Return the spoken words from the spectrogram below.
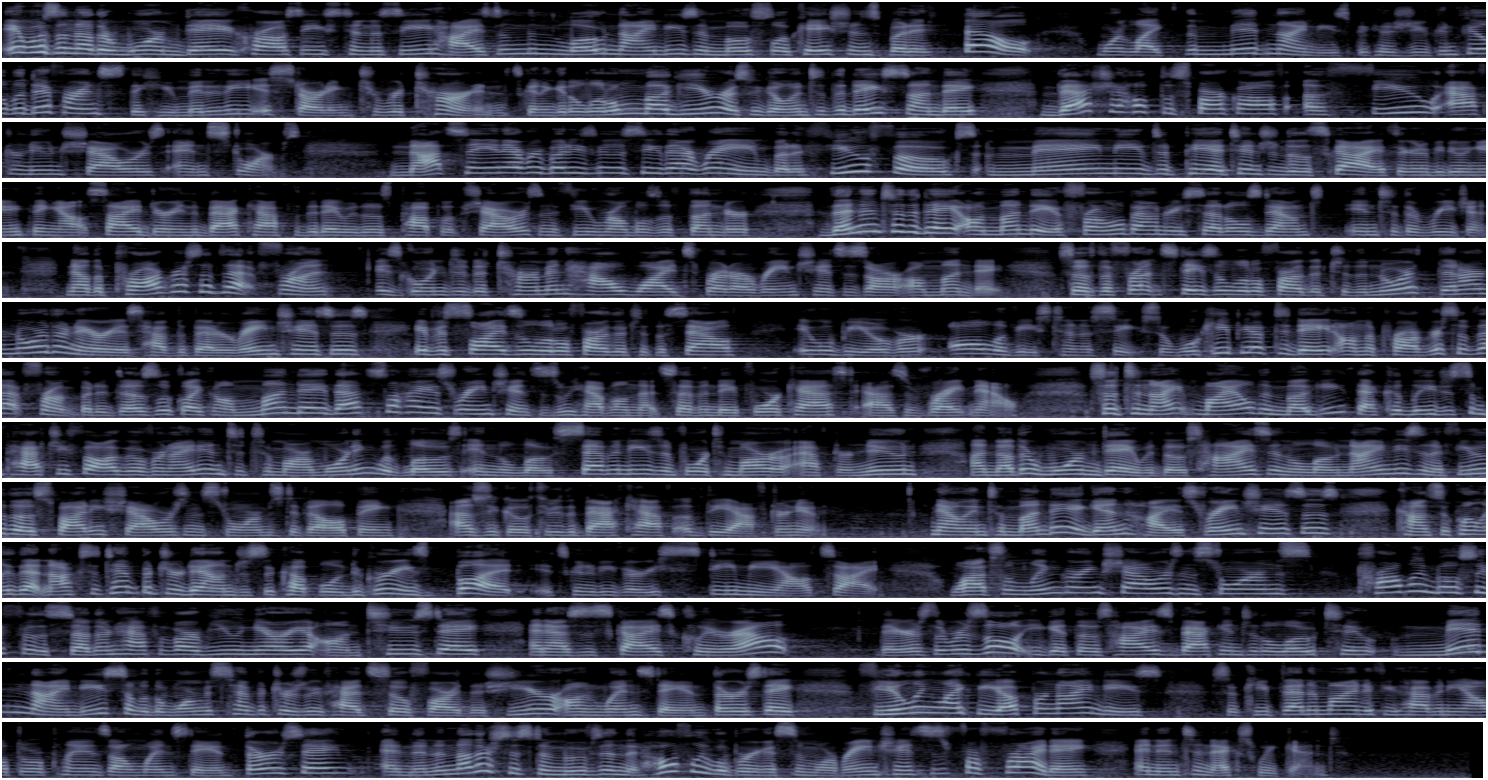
It was another warm day across East Tennessee, highs in the low 90s in most locations, but it felt more like the mid 90s because you can feel the difference. The humidity is starting to return and it's going to get a little muggier as we go into the day Sunday. That should help to spark off a few afternoon showers and storms. Not saying everybody's going to see that rain, but a few folks may need to pay attention to the sky if they're going to be doing anything outside during the back half of the day with those pop-up showers and a few rumbles of thunder. Then into the day on Monday, a frontal boundary settles down into the region. Now, the progress of that front is going to determine how widespread our rain chances are on Monday. So if the front stays a little farther to the north, then our northern areas have the better rain chances. If it slides a little farther to the south, it will be over all of East Tennessee. So we'll keep you up to date on the progress of that front, but it does look like on Monday, that's the highest rain chances we have on that seven day forecast as of right now. So tonight, mild and muggy. That could lead to some patchy fog overnight into tomorrow morning with lows in the low 70s. And for tomorrow afternoon, another warm day with those highs in the low 90s and a few of those spotty showers and storms developing as we go through the back half of the afternoon. Now into Monday, again, highest rain chances. Consequently, that knocks the temperature down just a couple of degrees, but it's going to be very steamy outside. We'll have some lingering showers and storms, probably mostly for the southern half of our viewing area on Tuesday. And as the skies clear out, there's the result. You get those highs back into the low to mid 90s, some of the warmest temperatures we've had so far this year on Wednesday and Thursday, feeling like the upper 90s. So keep that in mind if you have any outdoor plans on Wednesday and Thursday. And then another system moves in that hopefully will bring us some more rain chances for Friday and into next weekend.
